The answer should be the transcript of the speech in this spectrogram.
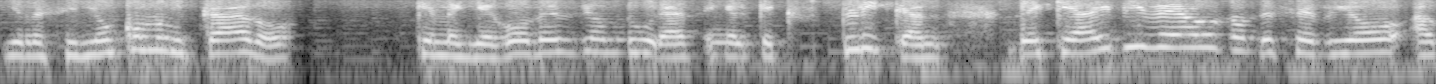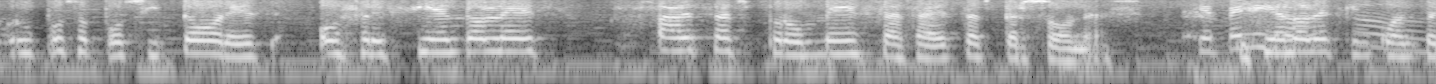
y recibí un comunicado que me llegó desde Honduras en el que explican de que hay videos donde se vio a grupos opositores ofreciéndoles falsas promesas a estas personas, diciéndoles que en cuanto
